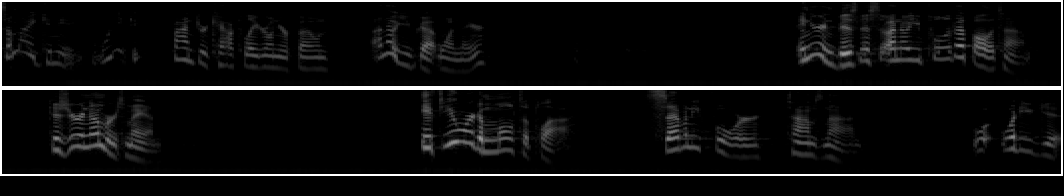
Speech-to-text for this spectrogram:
somebody give me, will you find your calculator on your phone? I know you've got one there. And you're in business, so I know you pull it up all the time because you're a numbers man. If you were to multiply 74 times 9, wh- what do you get?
